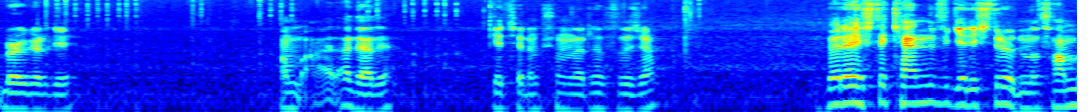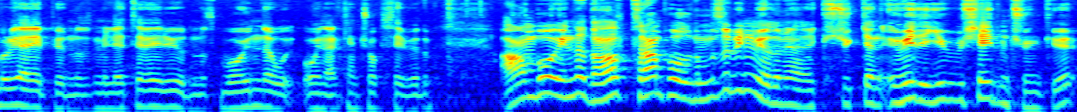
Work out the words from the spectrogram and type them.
Burger diye. Hadi hadi. Geçelim şunları hızlıca. Böyle işte kendinizi geliştiriyordunuz, hamburger yapıyordunuz, millete veriyordunuz. Bu oyunu da oynarken çok seviyordum. Ama bu oyunda Donald Trump olduğumuzu bilmiyordum yani küçükken. Ümidi gibi bir şeydim çünkü.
